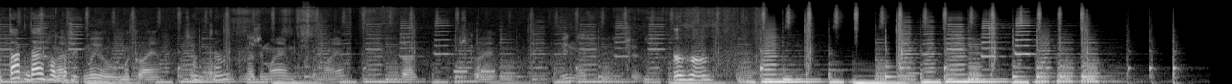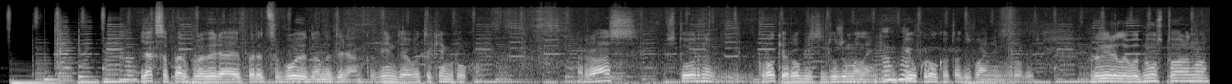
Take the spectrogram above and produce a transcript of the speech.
Отак, дай його. Значить, ми його вмикаємо, це Отак. нажимаємо, тримаємо, так, пускаємо. Він нас включився. Ага. Як сапер провіряє перед собою дану ділянку? Він йде отаким рухом. Раз, в сторону, кроки робляться дуже маленькі, пів кроку так звані роблять. Провірили в одну сторону,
